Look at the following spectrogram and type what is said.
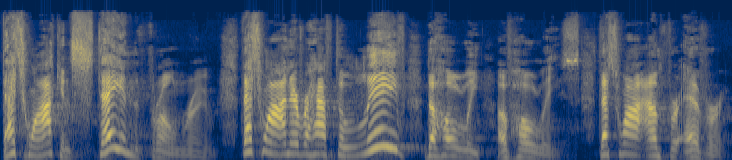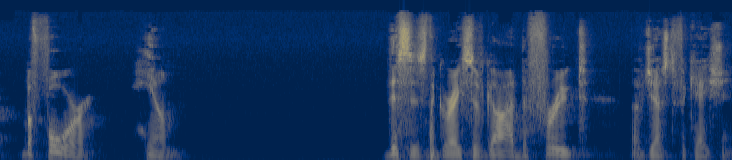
That's why I can stay in the throne room. That's why I never have to leave the Holy of Holies. That's why I'm forever before Him. This is the grace of God, the fruit of justification.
